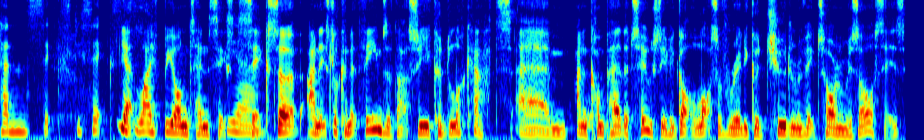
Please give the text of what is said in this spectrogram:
1066. Yeah, life beyond 1066. Yeah. So, and it's looking at themes of that. So you could look at um, and compare the two. So if you've got lots of really good Tudor and Victorian resources,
